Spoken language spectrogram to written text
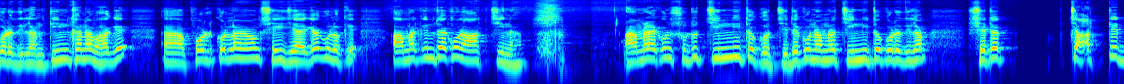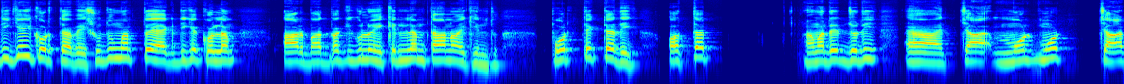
করে দিলাম, তিনখানা ভাগে ফোল্ড করলাম এবং সেই জায়গাগুলোকে আমরা কিন্তু এখন আঁকছি না। আমরা এখন শুধু চিহ্নিত করছি। দেখুন, আমরা চিহ্নিত করে দিলাম। সেটা চারটে দিকেই করতে হবে। শুধুমাত্র একদিকে করলাম আর বাদবাকিগুলো এঁকে নিলাম তা নয় কিন্তু। প্রত্যেকটা দিক, অর্থাৎ আমাদের যদি চা, মোট মোট চার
